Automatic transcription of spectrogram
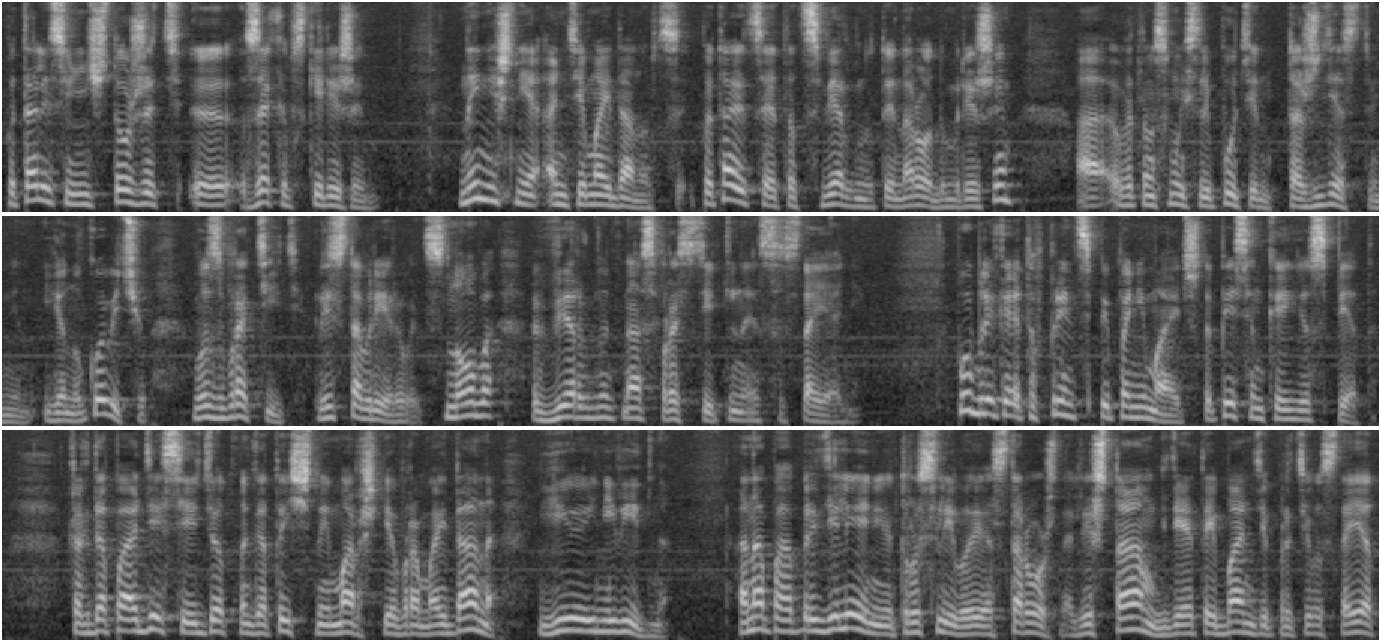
пытались уничтожить э, зэковский режим. Нынешние антимайдановцы пытаются этот свергнутый народом режим, а в этом смысле Путин тождественен Януковичу, возвратить, реставрировать, снова ввергнуть нас в растительное состояние. Публика это, в принципе, понимает, что песенка ее спета. Когда по Одессе идет многотысячный марш Евромайдана, ее и не видно – она по определению труслива и осторожна. Лишь там, где этой банде противостоят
